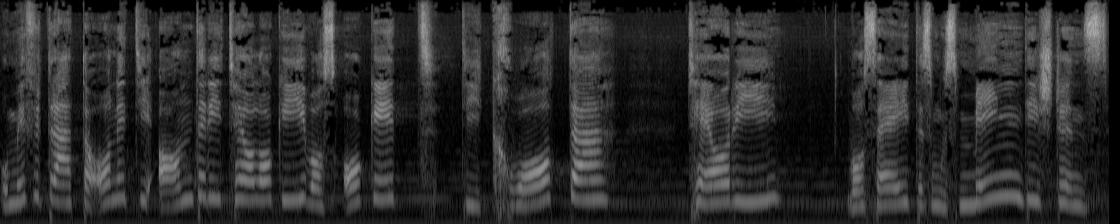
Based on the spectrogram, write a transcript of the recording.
Und wir vertreten auch nicht die andere Theologie, die es auch gibt, die Quotentheorie, die sagt, es muss mindestens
